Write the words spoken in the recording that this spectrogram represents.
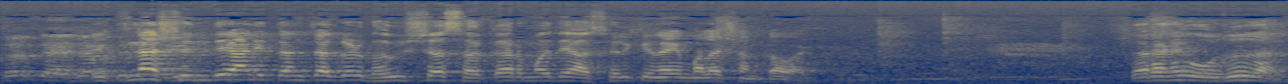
त्याच्यामध्ये एकनाथ शिंदे आणि त्यांचा गट भविष्यात सरकारमध्ये असेल की नाही मला शंका वाटते. कारण हे ओझं झालं.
